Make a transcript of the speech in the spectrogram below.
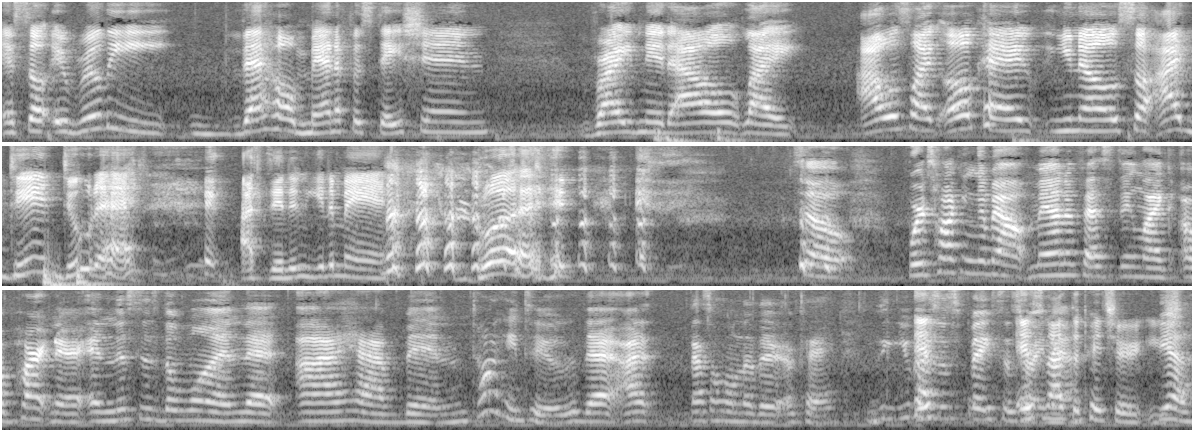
And so it really that whole manifestation writing it out like i was like okay you know so i did do that i still didn't get a man but So we're talking about manifesting like a partner, and this is the one that I have been talking to. That I that's a whole nother. Okay, you guys' It's- faces. it's right not now. the picture you Yeah.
